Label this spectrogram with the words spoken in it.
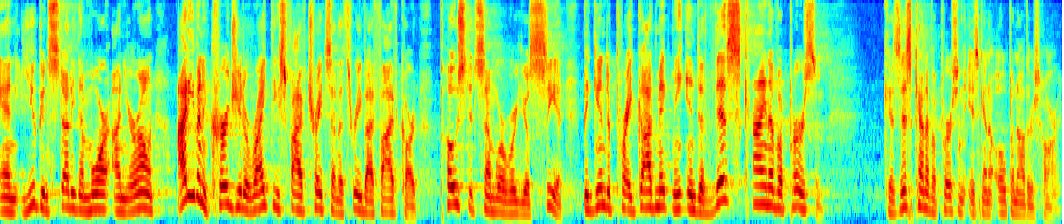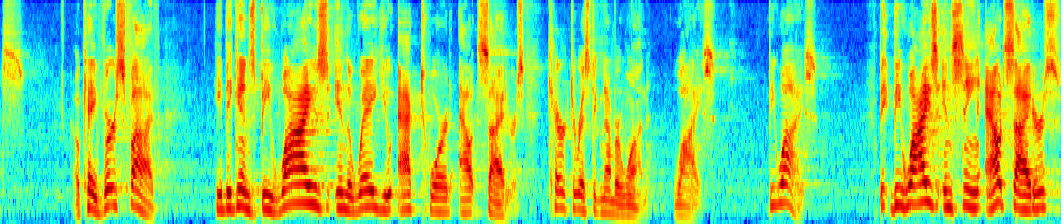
and you can study them more on your own. I'd even encourage you to write these five traits on a three by five card, post it somewhere where you'll see it. Begin to pray, God, make me into this kind of a person, because this kind of a person is going to open others' hearts. Okay, verse five. He begins, Be wise in the way you act toward outsiders. Characteristic number one wise. Be wise. Be, be wise in seeing outsiders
